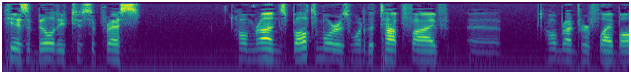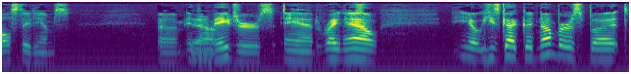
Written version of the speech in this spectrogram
his ability to suppress home runs. Baltimore is one of the top five uh, home run per fly ball stadiums um, in Yeah. the majors, and right now, you know, he's got good numbers, but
